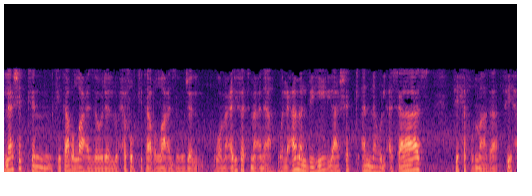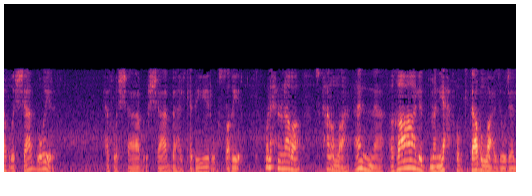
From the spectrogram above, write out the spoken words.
لا شك أن كتاب الله عز وجل وحفظ كتاب الله عز وجل ومعرفة معناه والعمل به لا شك أنه الأساس في حفظ ماذا؟ في حفظ الشاب وغيره. حفظ الشاب والشابة الكبير والصغير. ونحن نرى سبحان الله أن غالب من يحفظ كتاب الله عز وجل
